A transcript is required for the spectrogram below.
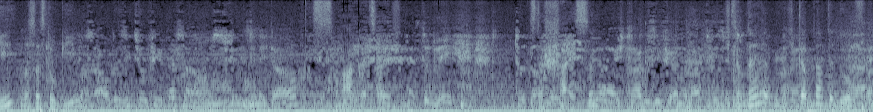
Ogi? Was heißt Ogi, Mann? Auge sieht schon viel besser aus. Finden Sie nicht auch? Das ist Markerzeichen. Tut weh. Tut Ist das scheiße? Ja, ich trage Sie für eine Ich glaube, der, ich glaub, der hatte Durchfall.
